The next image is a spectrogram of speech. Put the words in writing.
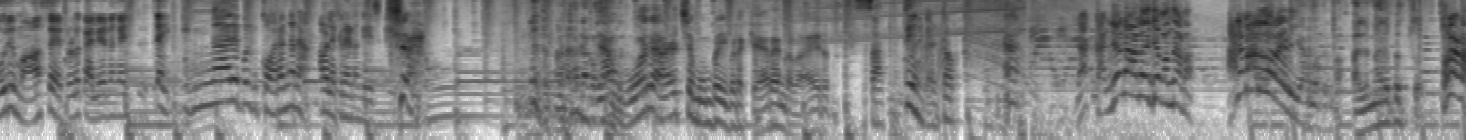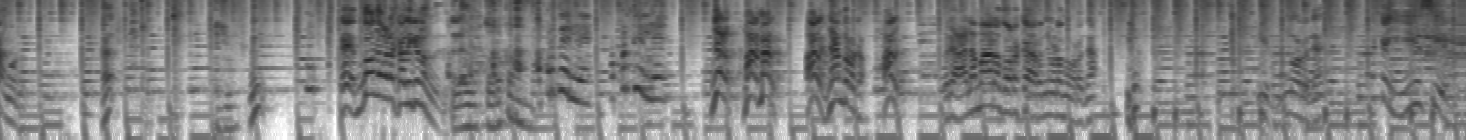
ഒരു മാസമായിട്ടുള്ള കല്യാണം കഴിച്ചിട്ട് ഇങ്ങനെ ഇങ്ങാരെ പോയി കൊരങ്ങനാ അവളെ കല്യാണം കഴിച്ചത്. ശ്ശേ. ഞാൻ ഒരാഴ്ച മുമ്പ് ഇവിടെ കേറേണ്ടതായിരുന്നു. സത്യം കേട്ടോ. ഞാൻ കല്യാണം ആലോചിക്കാൻ വന്നതാണ്. അലമാര അലമാരപ്പത്ത് അങ്ങോട്ട്. എന്തോന്ന് ഇവിടെ കളിക്കണത്. തുറക്കാം. ഞാൻ തുറക്കാം. മാറ്. ഒരു അലമാര തുറക്കാൻ അറിഞ്ഞൂടെന്ന് പറഞ്ഞ. എന്ന് പറഞ്ഞ ഇതൊക്കെ ഈസി അല്ലേ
